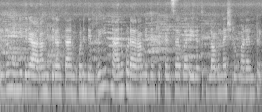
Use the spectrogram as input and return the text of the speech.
ಎಲ್ಲರೂ ಹೆಂಗಿದ್ದೀರಿ? ಆರಾಮಿದ್ದೀರಾ ಅಂತ ಅನ್ಕೊಂಡಿದ್ದೀನಿ ರೀ ನಾನು ಕೂಡ ಆರಾಮಿದ್ದೀನಿ ರೀ ಫ್ರೆಂಡ್ಸ ಬರ್ರಿ, ಇವತ್ತಿನ ಬ್ಲಾಗನ್ನ ಶುರು ಮಾಡೋಣ ರೀ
